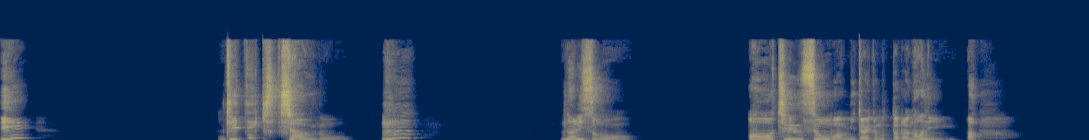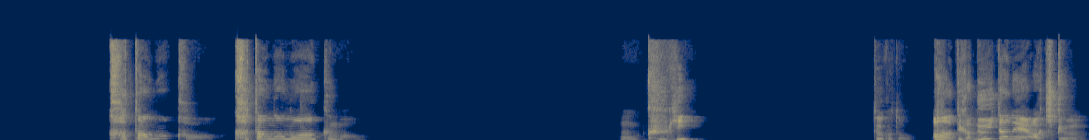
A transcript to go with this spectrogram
え？出てきちゃうの？ん？何その、ああ、チェンソーマンみたいと思ったら何？あ、刀？か。刀の悪魔？うん、釘？どういうこと？あ、てか抜いたね、アキくん。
